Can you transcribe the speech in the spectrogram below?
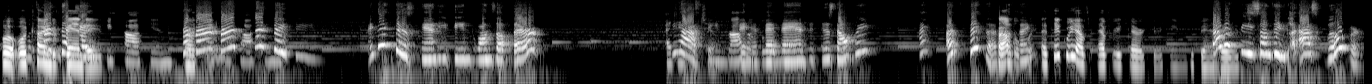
What what kind of band of aids? Be talking. Okay. What are we talking? Birthday theme. I think there's candy themed ones up there. I We have so too. themed band- Probably. bandages, don't we? I, I think that's a Probably. thing. I think we have every character themed band That would be something to ask Wilbur.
